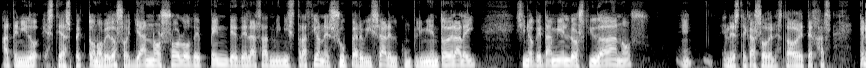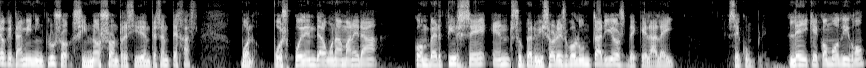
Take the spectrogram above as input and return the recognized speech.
ha tenido este aspecto novedoso. Ya no solo depende de las administraciones supervisar el cumplimiento de la ley, sino que también los ciudadanos, ¿eh? en este caso del estado de Texas, creo que también incluso si no son residentes en Texas, bueno, pues pueden de alguna manera convertirse en supervisores voluntarios de que la ley se cumple. Ley que, como digo,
